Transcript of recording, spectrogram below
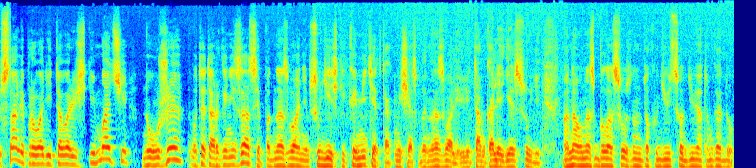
Стали проводить товарищеские матчи, но уже вот эта организация под названием Судейский комитет, как мы сейчас бы назвали, или там коллегия судей, она у нас была создана только в 1909 году.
